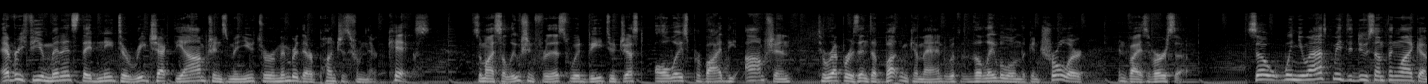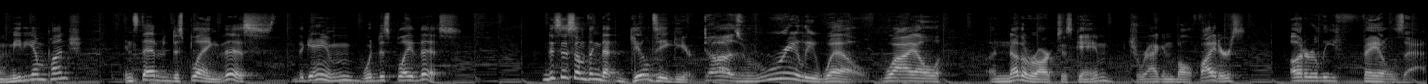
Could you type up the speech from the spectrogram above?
Every few minutes they'd need to recheck the options menu to remember their punches from their kicks. So my solution for this would be to just always provide the option to represent a button command with the label on the controller and vice versa. So when you ask me to do something like a medium punch, instead of displaying this, the game would display this. This is something that Guilty Gear does really well, while another ArcSys game, Dragon Ball FighterZ, utterly fails at.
